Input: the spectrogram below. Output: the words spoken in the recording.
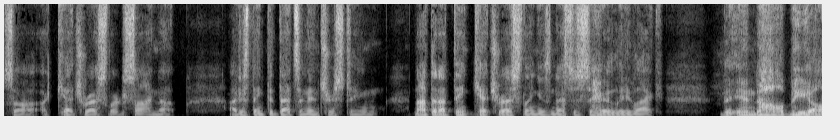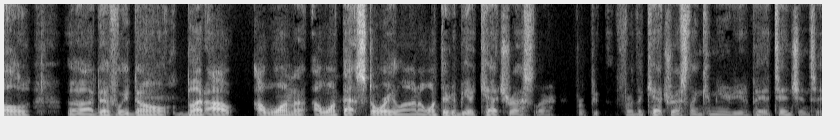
so a catch wrestler to sign up. I just think that that's an interesting. Not that I think catch wrestling is necessarily like the end all be all. Uh, I definitely don't. But I I want to I want that storyline. I want there to be a catch wrestler for for the catch wrestling community to pay attention to.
